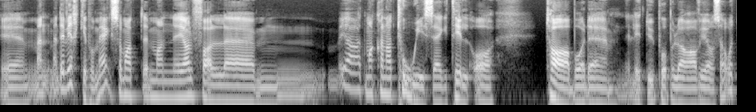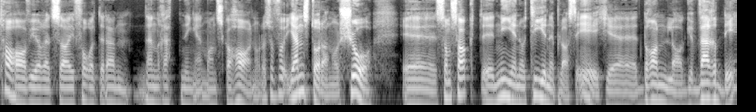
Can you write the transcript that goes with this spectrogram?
eh, men, men det virker på meg som at man iallfall eh, Ja, at man kan ha to i seg til å ta både litt upopulære avgjørelser og ta avgjørelser i forhold til den, den retningen man skal ha nå. Så for, gjenstår det nå å se. Eh, som sagt, eh, niende- og tiendeplass er ikke et brannlag verdig.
